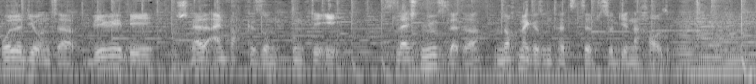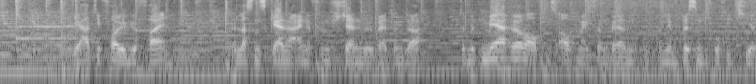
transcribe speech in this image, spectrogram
Hole dir unter www.schnelleinfachgesund.de slash newsletter noch mehr Gesundheitstipps zu dir nach Hause. Dir hat die Folge gefallen? Dann lass uns gerne eine 5-Sterne-Bewertung da, damit mehr Hörer auf uns aufmerksam werden und von dem Wissen profitieren.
